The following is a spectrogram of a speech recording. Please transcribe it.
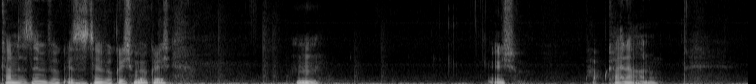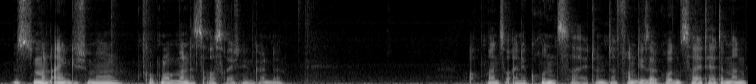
kann es denn wirklich, ist es denn wirklich möglich? Hm. Ich habe keine Ahnung. Müsste man eigentlich mal gucken, ob man das ausrechnen könnte. Man so eine Grundzeit und von dieser Grundzeit hätte man,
